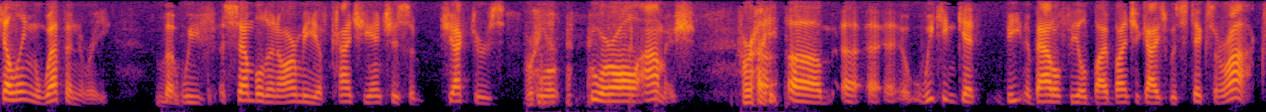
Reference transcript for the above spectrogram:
killing weaponry, but we've assembled an army of conscientious objectors who are, who are all Amish. right. Uh, um, uh, uh, we can get beaten a battlefield by a bunch of guys with sticks and rocks,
